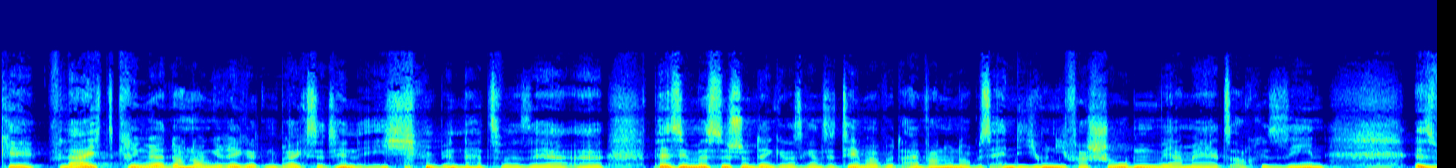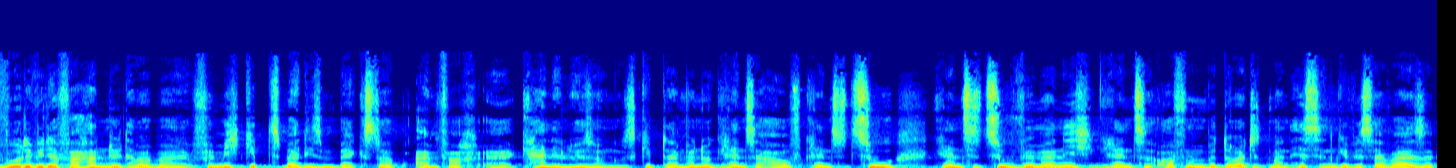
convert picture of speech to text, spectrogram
okay, vielleicht kriegen wir ja doch noch einen geregelten Brexit hin. Ich bin da zwar sehr äh, pessimistisch und denke, das ganze Thema wird einfach nur noch bis Ende Juni verschoben. Wir haben ja jetzt auch gesehen, es wurde wieder verhandelt, aber bei, für mich gibt es bei diesem Backstop einfach äh, keine Lösung. Es gibt einfach nur Grenze auf, Grenze zu, Grenze zu will man nicht, Grenze offen bedeutet, man ist in gewisser Weise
